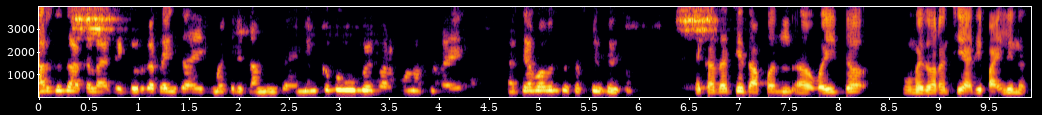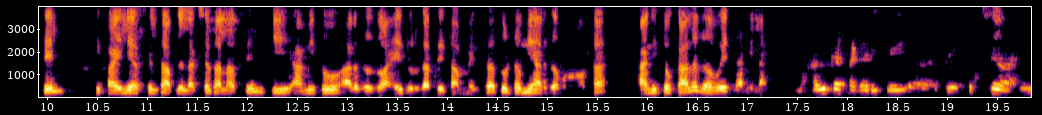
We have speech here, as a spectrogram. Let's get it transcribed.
अर्ज दाखल आहेत. एक दुर्गाताईंचा आहे, एक मैत्री तांबेंचा आहे नेमकं मग उमेदवार कोण असणार आहे. त्याबाबत सस्पेन्स आहे कदाचित आपण वैध उमेदवारांची यादी पाहिली नसेल ती पाहिली असेल तर आपल्या लक्षात आलं असेल की आम्ही तो अर्ज जो आहे दुर्गाताई तांबेंचा तो डमी अर्ज म्हणून होता आणि तो कालच अवैध झालेला आहे. महाविकास आघाडीचे जे पक्ष आहेत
